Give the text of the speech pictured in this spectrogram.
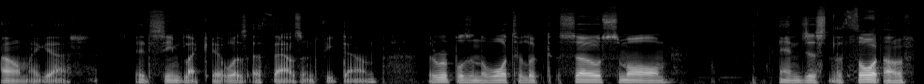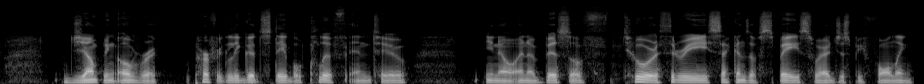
oh my gosh, it seemed like it was a thousand feet down. The ripples in the water looked so small, and just the thought of jumping over a perfectly good stable cliff into you know an abyss of two or three seconds of space where I'd just be falling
